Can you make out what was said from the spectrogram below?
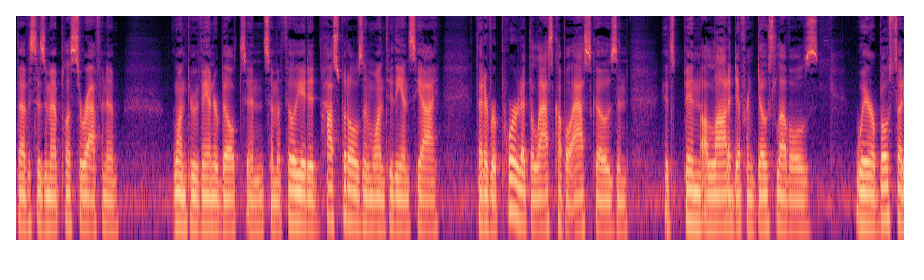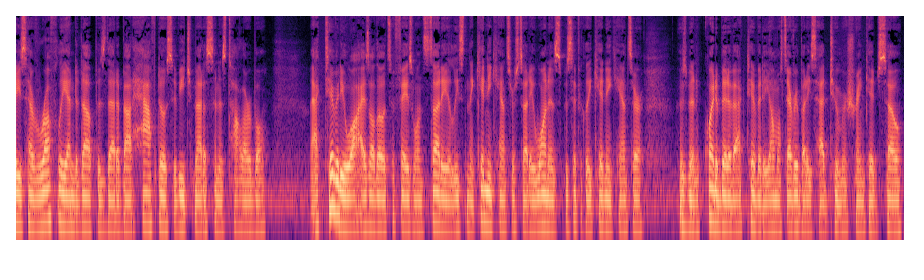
bevacizumab plus sorafenib, one through Vanderbilt and some affiliated hospitals, and one through the NCI, that have reported at the last couple ASCOs. And it's been a lot of different dose levels where both studies have roughly ended up is that about half dose of each medicine is tolerable. Activity wise, although it's a phase one study, at least in the kidney cancer study, one is specifically kidney cancer, there's been quite a bit of activity. Almost everybody's had tumor shrinkage. So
